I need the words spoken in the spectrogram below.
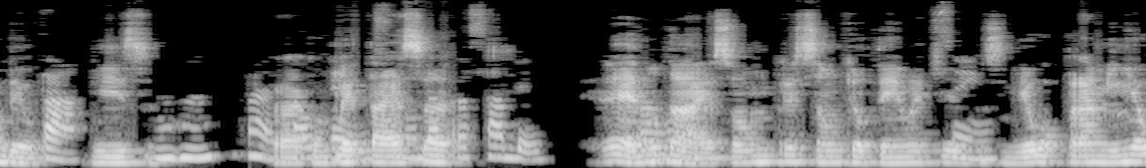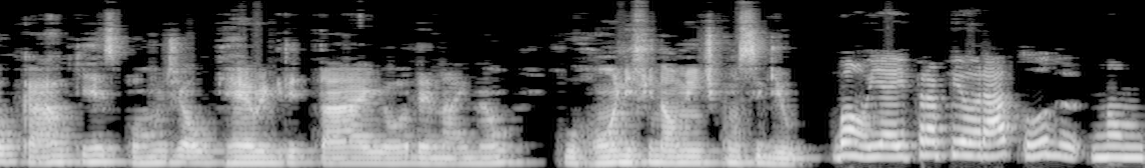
respondeu. Tá. Isso. Uhum. É, Pra tá- completar é, isso essa- Não dá pra saber. É, não dá, é só uma impressão que eu tenho é que Sim. assim, eu, pra mim é o carro que responde ao Harry gritar e ordenar e não o Rony finalmente conseguiu. Bom, e aí pra piorar tudo, não,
